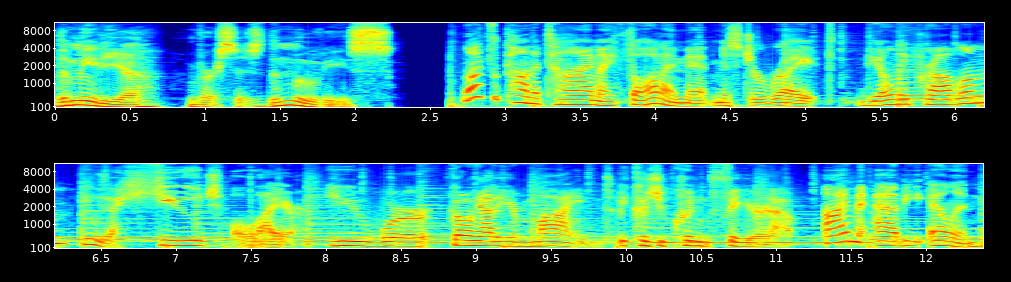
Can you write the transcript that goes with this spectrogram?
the media versus the movies. Once upon a time, I thought I met Mr. Right. The only problem, he was a huge liar. You were going out of your mind because you couldn't figure it out. I'm Abby Ellin.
